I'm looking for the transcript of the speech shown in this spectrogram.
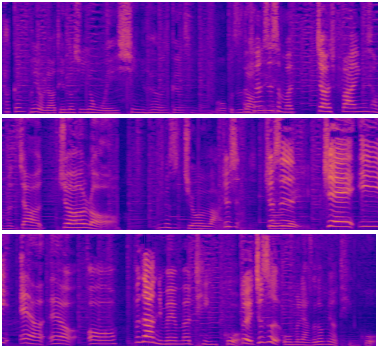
他跟朋友聊天都是用微信，还有一个什么我不知道，好像是什么叫发音，什么叫 Jolo，应该是 Jola，就是就是 J E L L O，不知道你们有没有听过？对，就是我们两个都没有听过。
